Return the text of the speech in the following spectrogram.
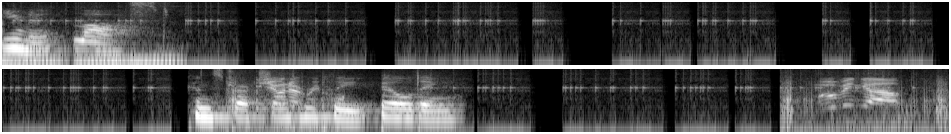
Unit lost. Construction Unit complete. Building. Moving out.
